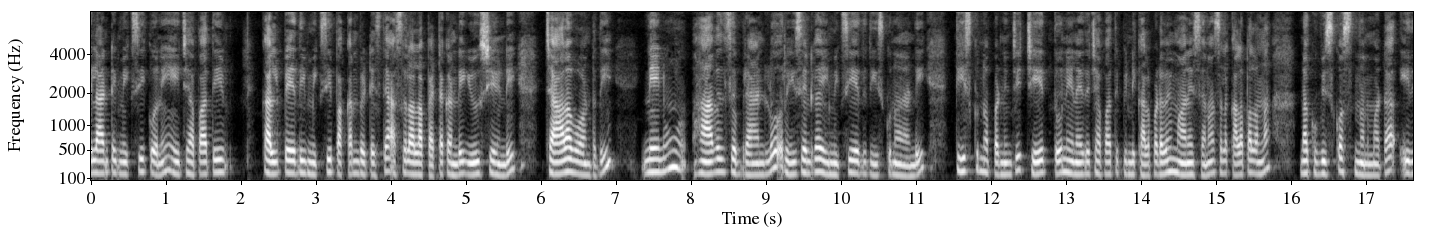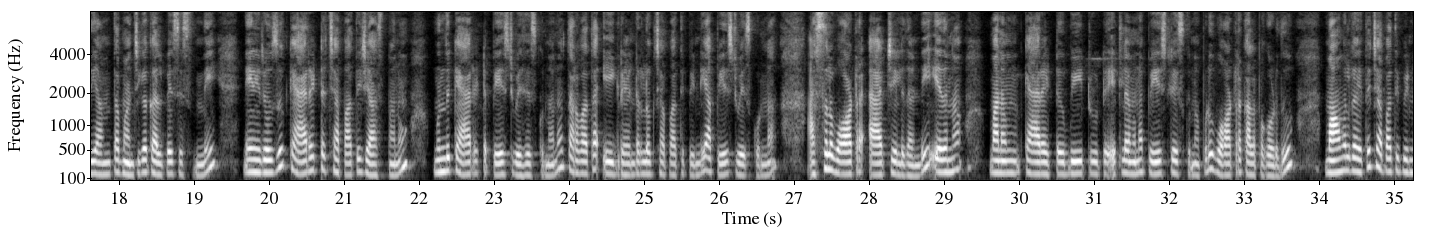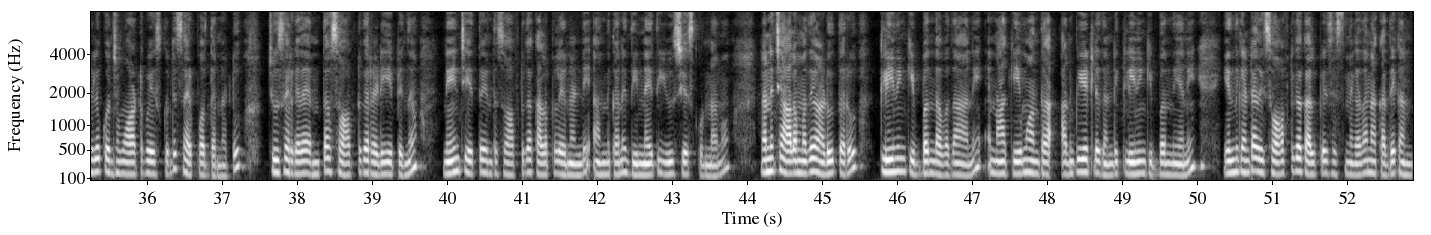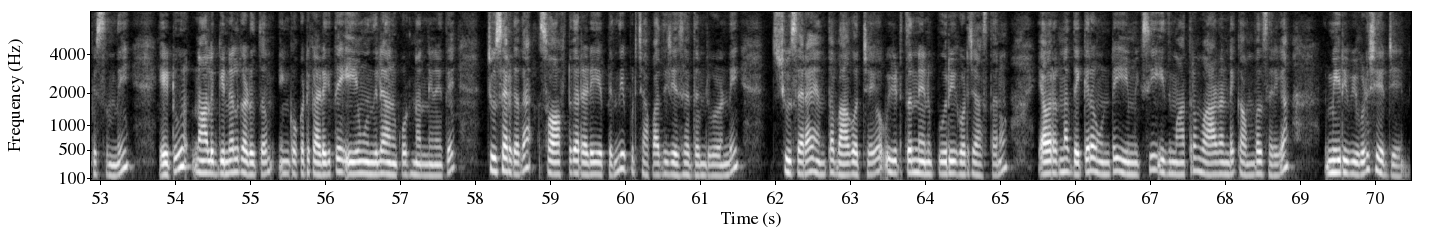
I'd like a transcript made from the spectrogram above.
ఇలాంటి మిక్సీ కొని ఈ చపాతీ కలిపేది మిక్సీ పక్కన పెట్టేస్తే అసలు అలా పెట్టకండి యూస్ చేయండి చాలా బాగుంటుంది. నేను హావెల్స్ బ్రాండ్లో రీసెంట్గా ఈ మిక్సీ అయితే తీసుకున్నానండి. తీసుకున్నప్పటి నుంచి చేత్తో నేనైతే చపాతీ పిండి కలపడమే మానేశాను. అసలు కలపాలన్నా నాకు విసుగు వస్తుందనమాట ఇది అంత మంచిగా కలిపేసేస్తుంది నేను ఈరోజు క్యారెట్ చపాతీ చేస్తాను. ముందు క్యారెట్ పేస్ట్ వేసేసుకున్నాను. తర్వాత ఈ గ్రైండర్లోకి చపాతీ పిండి ఆ పేస్ట్ వేసుకున్నా. అస్సలు వాటర్ యాడ్ చేయలేదండి. ఏదైనా మనం క్యారెట్ బీట్రూట్ ఇట్లా ఏమైనా పేస్ట్ వేసుకున్నప్పుడు వాటర్ కలపకూడదు. మామూలుగా అయితే చపాతీ పిండిలో కొంచెం వాటర్ వేసుకుంటే సరిపోద్ది అన్నట్టు చూసారు కదా ఎంత సాఫ్ట్గా రెడీ అయిపోయిందో. నేను చేత్తో ఎంత సాఫ్ట్గా కలప కలపలేనండి అందుకని దీన్ని అయితే యూజ్ చేసుకున్నాను. నన్ను చాలామంది అడుగుతారు క్లీనింగ్కి ఇబ్బంది అవ్వదా? అని. నాకేమో అంత అనిపించట్లేదండి క్లీనింగ్కి ఇబ్బంది అని. ఎందుకంటే అది సాఫ్ట్గా కలిపేసేస్తుంది కదా నాకు అదే కనిపిస్తుంది. ఎటు నాలుగు గిన్నెలు కడుగుతాం. ఇంకొకటి కడిగితే ఏముందిలే అనుకుంటున్నాను నేనైతే. చూశారు కదా సాఫ్ట్గా రెడీ అయిపోయింది. ఇప్పుడు చపాతీ చేసేద్దాం చూడండి. చూసారా ఎంత బాగా వచ్చాయో. వీటితో నేను పూరి కూడా చేస్తాను. ఎవరన్నా దగ్గర ఉంటే ఈ మిక్సీ ఇది మాత్రం వాడండి కంపల్సరీగా. మీ రివ్యూ కూడా షేర్ చేయండి.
